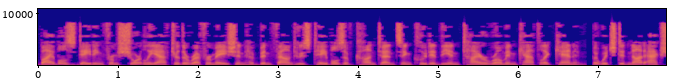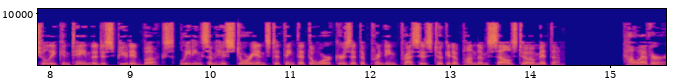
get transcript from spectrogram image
Bibles dating from shortly after the Reformation have been found whose tables of contents included the entire Roman Catholic canon, but which did not actually contain the disputed books, leading some historians to think that the workers at the printing presses took it upon themselves to omit them. However,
